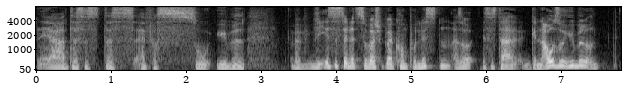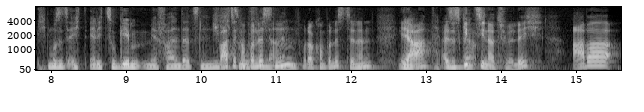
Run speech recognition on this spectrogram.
ja, das ist, das ist einfach so übel. Wie ist es denn jetzt zum Beispiel bei Komponisten? Also ist es da genauso übel? Und ich muss jetzt echt ehrlich zugeben, mir fallen da jetzt nicht Schwarze so Komponisten oder Komponistinnen? Ja, ja. also es gibt ja. sie natürlich, aber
